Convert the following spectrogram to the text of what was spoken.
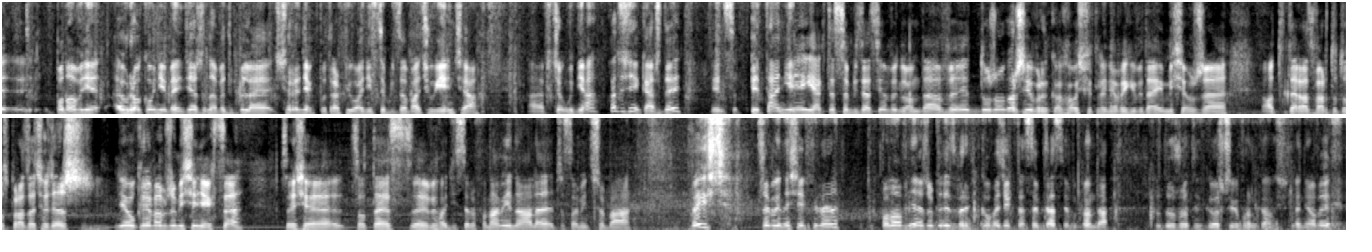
e, ponownie euroką nie będzie, że nawet byle średniak potrafiła nie stabilizować ujęcia e, w ciągu dnia, chociaż nie każdy, więc pytanie jak ta stabilizacja wygląda w dużo gorszych warunkach oświetleniowych i wydaje mi się, że od teraz warto to sprawdzać, chociaż nie ukrywam, że mi się nie chce. W sensie, co test e, wychodzi z telefonami, no ale czasami trzeba wyjść, przebiegnę się chwilę ponownie, żeby zweryfikować jak ta stabilizacja wygląda w dużo tych gorszych warunkach oświetleniowych.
